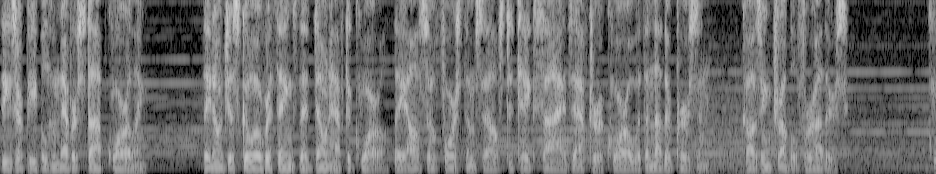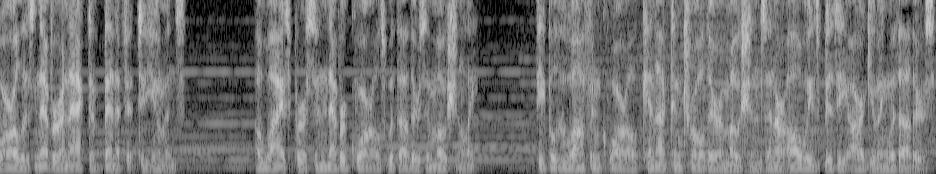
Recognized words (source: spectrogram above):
These are people who never stop quarreling. They don't just go over things that don't have to quarrel, they also force themselves to take sides after a quarrel with another person, causing trouble for others. Quarrel is never an act of benefit to humans. A wise person never quarrels with others emotionally. People who often quarrel cannot control their emotions and are always busy arguing with others.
